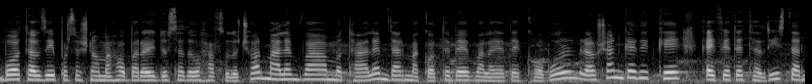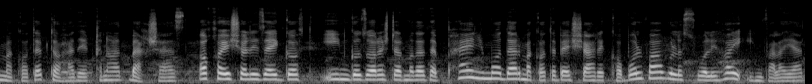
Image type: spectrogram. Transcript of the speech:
با توزیع پرسشنامه ها برای 274 معلم و متعلم در مکاتب ولایت کابل روشن گردید که کیفیت تدریس در مکاتب حد قناعت بخش است. آقای شالیزی گفت این گزارش در مدت پنج ماه در مکاتب شهر کابل و ولسوالی های این ولایت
